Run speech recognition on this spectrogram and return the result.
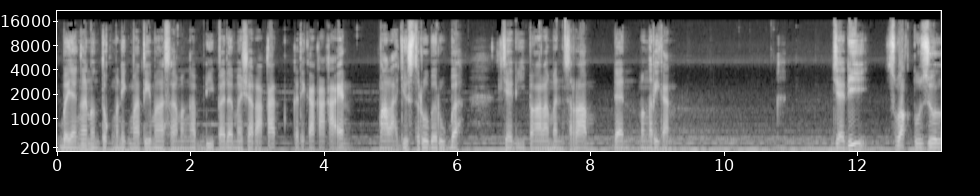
Bayangan untuk menikmati masa mengabdi pada masyarakat ketika KKN malah justru berubah jadi pengalaman seram dan mengerikan. Jadi, sewaktu Zul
